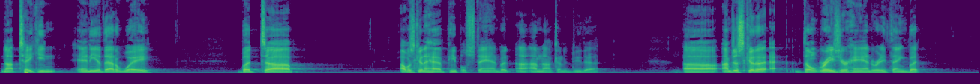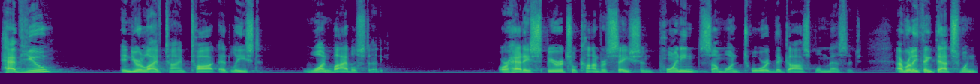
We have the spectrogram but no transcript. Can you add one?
not taking any of that away. But uh, I was going to have people stand, but I'm not going to do that. Uh, I'm just going to, don't raise your hand or anything, but have you in your lifetime taught at least one Bible study or had a spiritual conversation pointing someone toward the gospel message? I really think that's when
